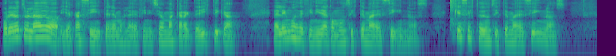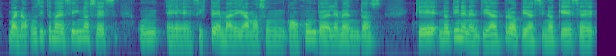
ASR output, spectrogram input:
Por el otro lado, y acá sí tenemos la definición más característica, la lengua es definida como un sistema de signos. ¿Qué es esto de un sistema de signos? Bueno, un sistema de signos es un eh, sistema, digamos, un conjunto de elementos que no tienen entidad propia, sino que se,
